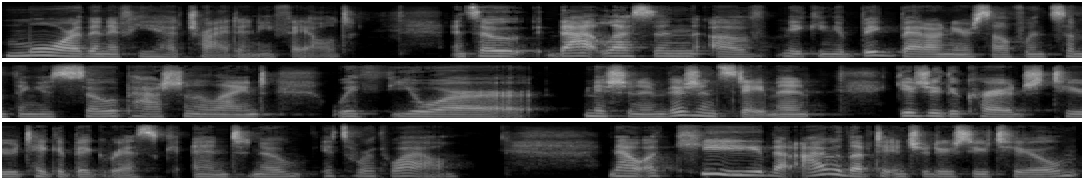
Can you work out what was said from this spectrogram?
more than if he had tried and he failed. And so that lesson of making a big bet on yourself when something is so passion aligned with your mission and vision statement gives you the courage to take a big risk and to know it's worthwhile. Now, a key that I would love to introduce you to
